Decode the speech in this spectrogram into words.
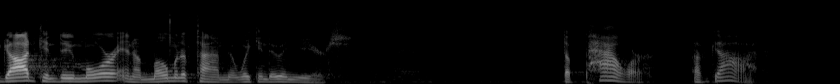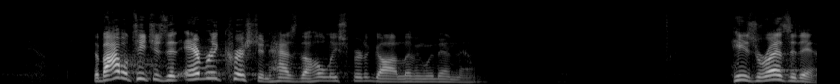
God can do more in a moment of time than we can do in years the power of God. The Bible teaches that every Christian has the Holy Spirit of God living within them. He's resident.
